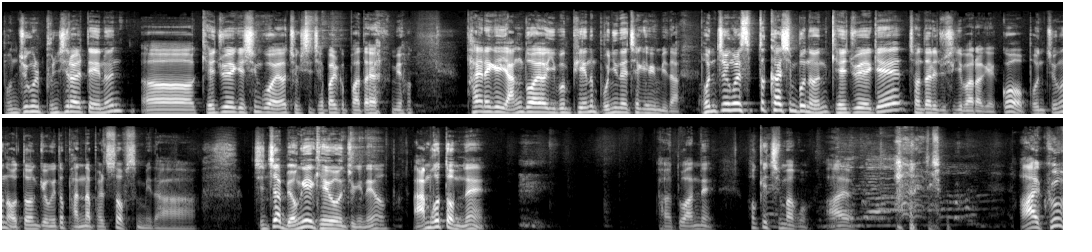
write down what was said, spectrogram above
본증을 분실할 때에는 어, 개주에게 신고하여 즉시 재발급 받아야 하며 타인에게 양도하여 입은 피해는 본인의 책임입니다. 본증을 습득하신 분은 개주에게 전달해 주시기 바라겠고 본증은 어떠한 경우에도 반납할 수 없습니다. 진짜 명예 개원증이네요. 아무것도 없네. 아 또 왔네. 헛기침하고. 아유. 아 그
